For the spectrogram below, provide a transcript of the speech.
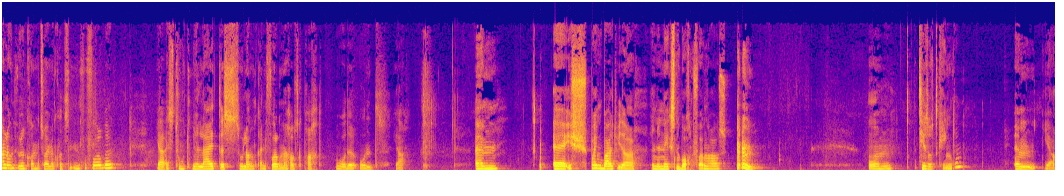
Hallo und willkommen zu einer kurzen Infofolge. Ja, es tut mir leid, dass so lange keine Folge mehr rausgebracht wurde und ja. Ähm, äh, ich bringe bald wieder in den nächsten Wochen Folgen raus. um Tears of the Kingdom. Ähm, ja.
